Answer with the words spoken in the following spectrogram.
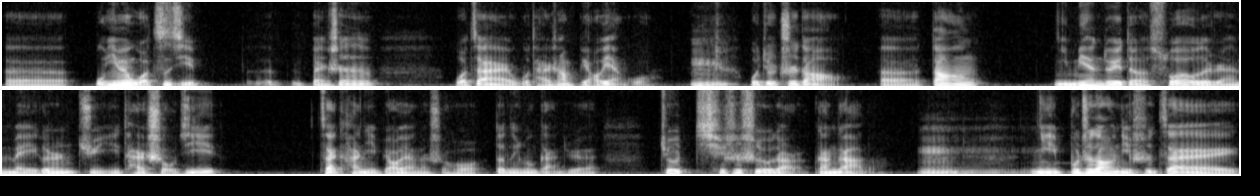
呃，我因为我自己呃本身我在舞台上表演过，嗯。我就知道，呃，当你面对的所有的人，每一个人举一台手机在看你表演的时候的那种感觉，就其实是有点尴尬的。嗯你不知道你是在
